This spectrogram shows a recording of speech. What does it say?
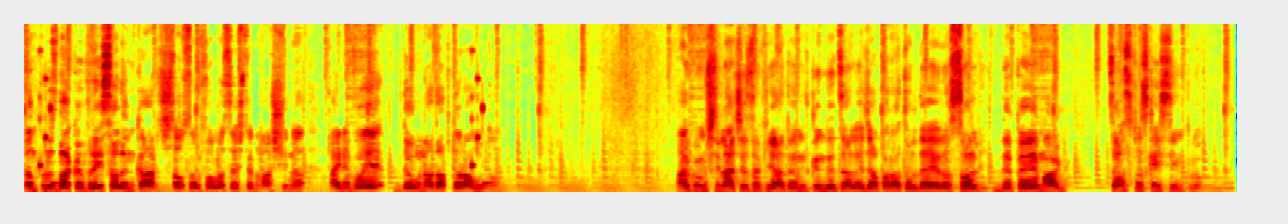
În plus, dacă vrei să-l încarci sau să-l folosești în mașină, ai nevoie de un adaptor auto. Acum știi la ce să fii atent când îți alegi aparatul de aerosol de pe EMAG. Ți-am spus că e simplu. Da.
